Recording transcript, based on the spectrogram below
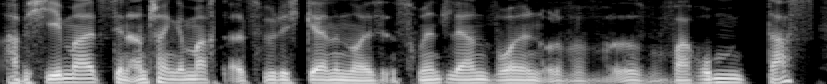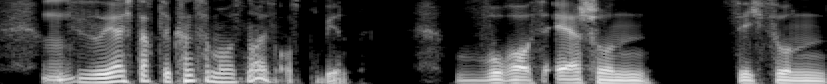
Habe ich jemals den Anschein gemacht, als würde ich gerne ein neues Instrument lernen wollen oder w- warum das? Mhm. Und sie so, ja, ich dachte, du kannst ja mal was Neues ausprobieren. Woraus er schon sich so einen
